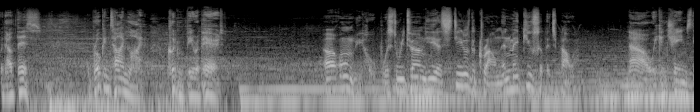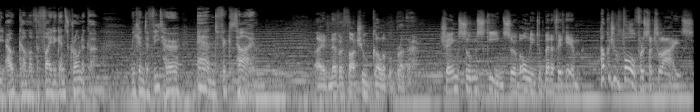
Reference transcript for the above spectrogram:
Without this, a broken timeline couldn't be repaired. Our only hope was to return here, steal the crown, and make use of its power. Now we can change the outcome of the fight against Kronika. We can defeat her and fix time. I had never thought you gullible, brother. Shang Tsung's schemes serve only to benefit him. How could you fall for such lies?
